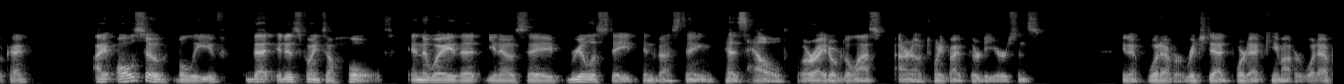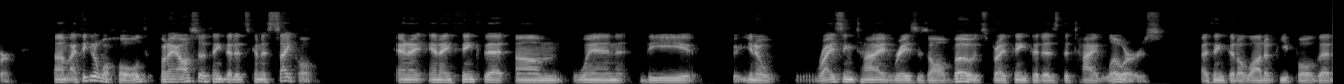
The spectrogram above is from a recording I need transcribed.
Okay. I also believe that it is going to hold in the way that, you know, say real estate investing has held, all right, over the last, I don't know, 25, 30 years since you know, whatever, Rich Dad, Poor Dad came out or whatever. Um, I think it will hold, but I also think that it's going to cycle. And I and I think that um, when the you know rising tide raises all boats, but I think that as the tide lowers, I think that a lot of people that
